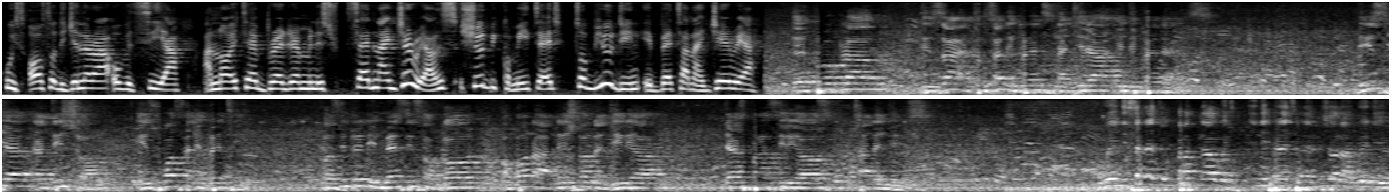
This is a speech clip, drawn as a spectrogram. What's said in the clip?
who is also the general overseer, Anointed Brethren Ministry, said Nigerians should be committed to building a better Nigeria. a program designed to celebrate Nigeria independence. This year's edition is worth celebrating, considering the mercies of God upon our nation, Nigeria, despite serious challenges. We decided to partner with Independent Television and Radio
